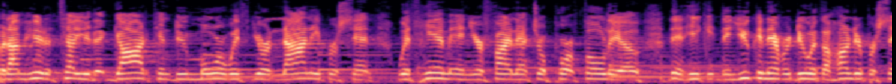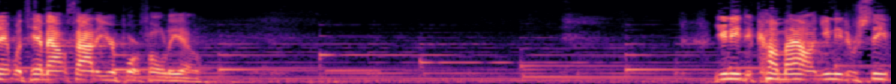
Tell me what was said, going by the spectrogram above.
But I'm here to tell you that God can do more with your 90% with Him in your financial portfolio than, he can, than you can ever do with 100% with Him outside of your portfolio. You need to come out and you need to receive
